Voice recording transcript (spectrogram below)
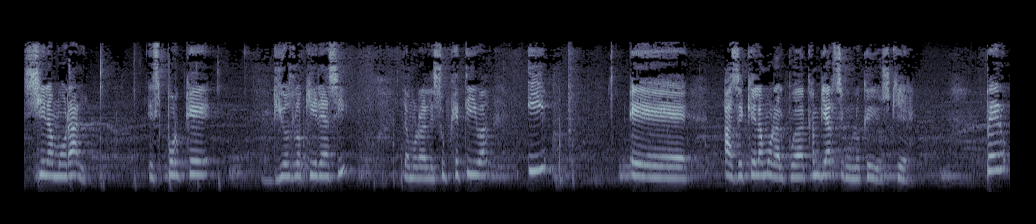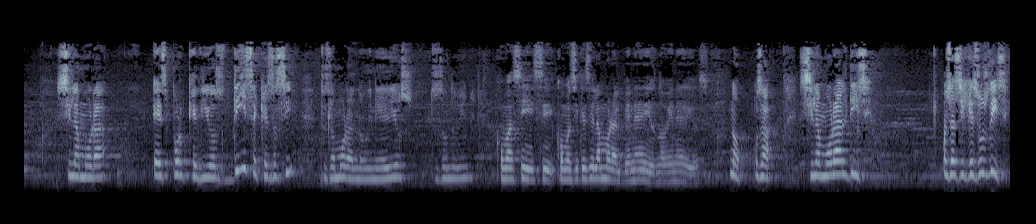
si la moral es porque Dios lo quiere así, la moral es subjetiva y eh, hace que la moral pueda cambiar según lo que Dios quiere. Pero si la moral es porque Dios dice que es así, entonces la moral no viene de Dios. Entonces, ¿dónde viene? ¿Cómo así? Sí, ¿Cómo así que si la moral viene de Dios, no viene de Dios? No, o sea, si la moral dice O sea, si Jesús dice,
